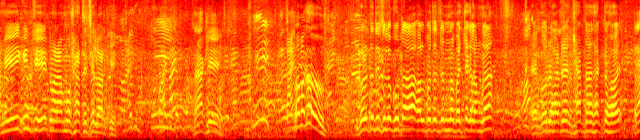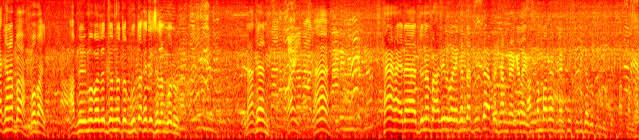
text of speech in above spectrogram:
আমি এই কিনছি, তোমার আম্মু সাথে ছিল আর কি। রাখি। গরু তো দিয়েছিল গুতা অল্পতের জন্য বাচ্চা গেলাম গা। এ, গরু হাটে সাবধানে থাকতে হয়। রাখেন আব্বা মোবাইল। আপনার মোবাইলের জন্য তো গুতা খেতেছিলাম গরু। রাখেন। হ্যাঁ। হ্যাঁ হ্যাঁ এটা দু নম্বর হাসিল করে এখানকার দুইটা আপনার সামনে গেলে নম্বরের সুবিধা দোকান দিচ্ছে সাত নম্বর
